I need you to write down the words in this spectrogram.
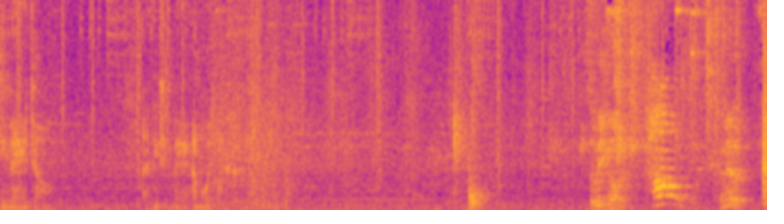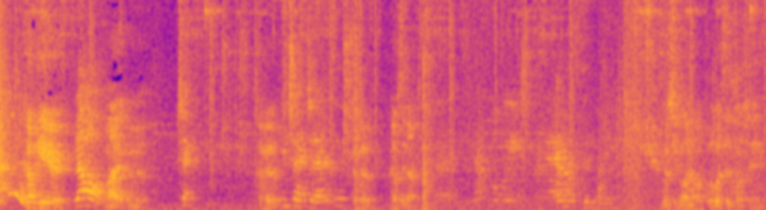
She mad, y'all. I think she mad. I'm gonna wait for her. So where you going? Home. Come here. No. Come here. No. Maya, come here. Check. Come here. You change your attitude? Come here. Come sit down. Everyone's sitting by you. What you going home for? What's this gonna change?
